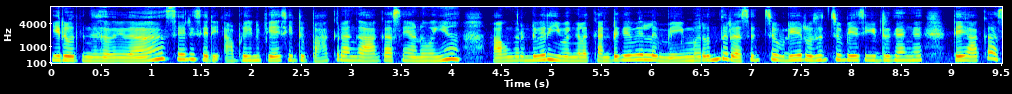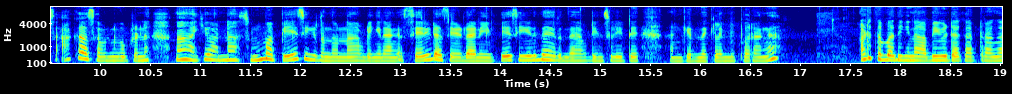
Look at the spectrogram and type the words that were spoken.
இருபத்தஞ்சி சதவீதம். சரி சரி. அப்படின்னு பேசிட்டு பார்க்குறாங்க ஆகாசம் அணுவையும் அவங்க ரெண்டு பேரும் இவங்களை கண்டுக்கவே இல்லை. மெய் மருந்து ரசித்து அப்படியே ருசித்து பேசிக்கிட்டு இருக்காங்க. டேய் ஆகாஷ் ஆகாஷ் அப்படின்னு கூப்பிட்டோன்னே ஆ ஐயோ அண்ணா சும்மா பேசிக்கிட்டு இருந்தோண்ணா அப்படிங்கிறாங்க. சரிடா சரிடா நீ பேசிக்கிட்டு தான் இருந்தேன் அப்படின்னு சொல்லிட்டு அங்கேருந்து கிளம்பி போகிறாங்க அடுத்து பார்த்தீங்கன்னா அபி வீட்டை காட்டுறாங்க.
